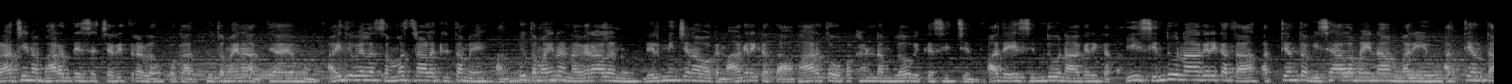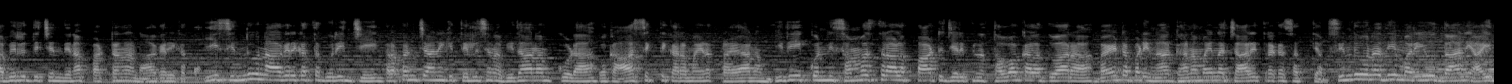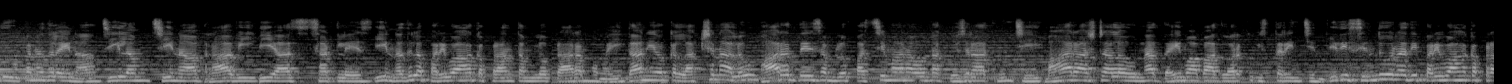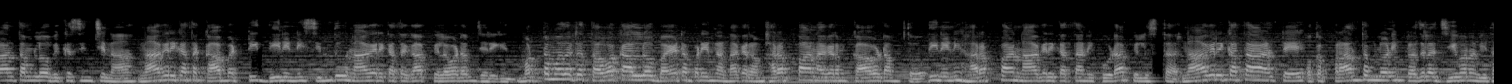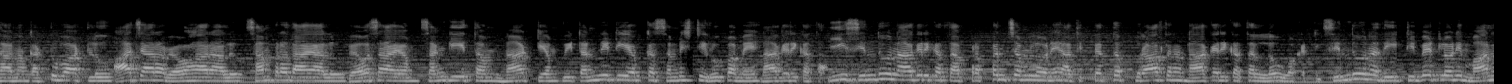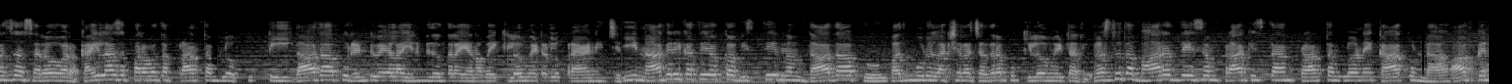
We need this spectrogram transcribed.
ప్రాచీన భారతదేశ చరిత్రలో ఒక అద్భుతమైన అధ్యాయం ఉంది ఐదు వేల సంవత్సరాల క్రితమే అద్భుతమైన నగరాలను నిర్మించిన ఒక నాగరికత భారత ఉపఖండంలో వికసించింది. అదే సింధు నాగరికత. ఈ సింధు నాగరికత అత్యంత విశాలమైన మరియు అత్యంత అభివృద్ధి చెందిన పట్టణ నాగరికత. ఈ సింధు నాగరికత గురించి ప్రపంచానికి తెలిసిన విధానం కూడా ఒక ఆసక్తికరమైన ప్రయాణం. ఇది కొన్ని సంవత్సరాల పాటు జరిపిన తవ్వకాల ద్వారా బయటపడిన ఘనమైన చారిత్రక సత్యం. సింధు నది మరియు దాని ఐదు ఉపనదులైన జీలం చీనాబ్ రావి బియాస్ సట్లేస్ ఈ నదుల పరివాహక ప్రాంతంలో ప్రారంభమై దాని యొక్క లక్షణాలు భారతదేశంలో పశ్చిమాన ఉన్న గుజరాత్ నుంచి మహారాష్ట్రలో ఉన్న దైమాబాద్ వరకు విస్తరించింది. ఇది సింధు నది పరివాహక ప్రాంతంలో వికసించిన నాగరికత కాబట్టి దీనిని సింధు నాగరికతగా పిలవడం జరిగింది. మొట్టమొదట తవ్వకాల్లో బయటపడిన నగరం హరప్పా నగరం కావడంతో దీనిని హరప్పా నాగరికత అని కూడా పిలుస్తారు. నాగరికత అంటే ఒక ప్రాంతంలోని ప్రజల జీవన విధానం కట్టుబాట్లు ఆచార వ్యవహారాలు సంప్రదాయాలు వ్యవసాయం సంగీతం నాట్యం వీటన్నిటి యొక్క సమిష్టి రూపమే నాగరికత. ఈ సింధు నాగరికత ప్రపంచంలోనే అతి పెద్ద పురాతన నాగరికతల్లో ఒకటి. సింధు నది టిబెట్లోని మానస సరోవరం కైలాస పర్వత ప్రాంతంలో పుట్టి దాదాపు రెండు వేల ఎనిమిది వందల ఎనభై కిలోమీటర్లు ప్రయాణించింది. ఈ నాగరికత యొక్క విస్తీర్ణం దాదాపు పదమూడు లక్షల చదరపు కిలోమీటర్లు. ప్రస్తుత భారతదేశం పాకిస్తాన్ ప్రాంతంలోనే కాకుండా ఆఫ్ఘనిస్తాన్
